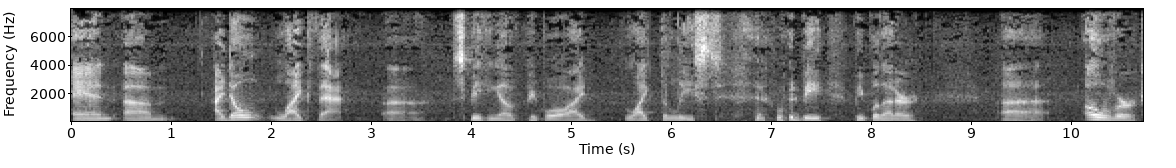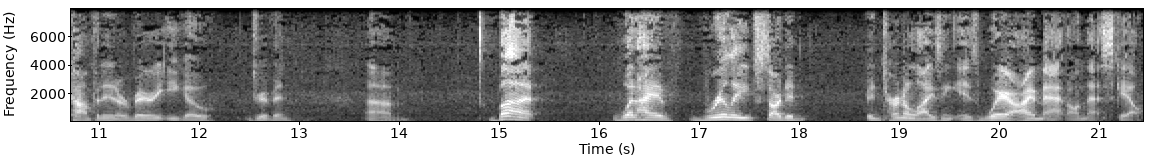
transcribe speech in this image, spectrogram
And um, I don't like that. Uh, speaking of people I like the least, would be people that are uh, overconfident or very ego driven. Um, but what I have really started internalizing is where I'm at on that scale.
